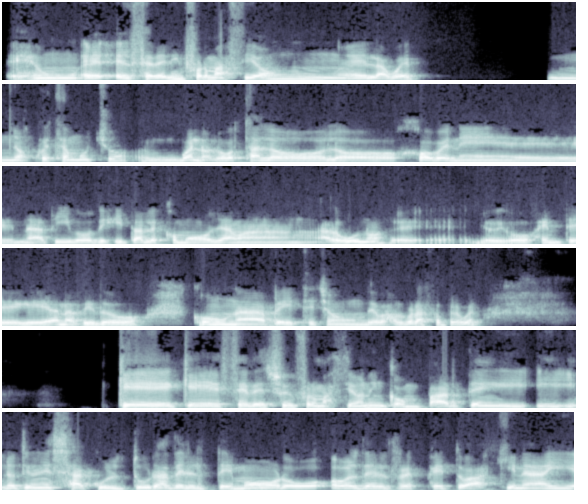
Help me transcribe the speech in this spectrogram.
Es un, el ceder información en la web nos cuesta mucho. Bueno, luego están los, jóvenes nativos digitales, como llaman algunos. Eh, yo digo gente que ha nacido con una PlayStation debajo del brazo, pero bueno. Que, que ceden su información y comparten y, no tienen esa cultura del temor o, del respeto a quien hay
